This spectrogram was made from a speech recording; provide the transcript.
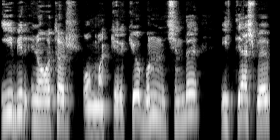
İyi bir inovatör olmak gerekiyor. Bunun için de ihtiyaç ve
